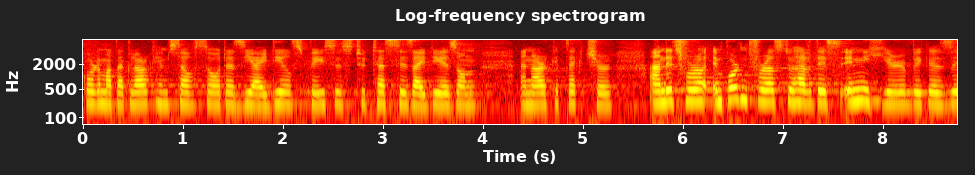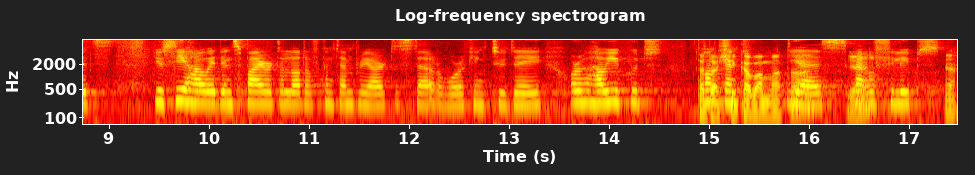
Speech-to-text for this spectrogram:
Gordon Clark himself thought as the ideal spaces to test his ideas on anarchitecture. And it's for, important for us to have this in here because it's, you see how it inspired a lot of contemporary artists that are working today, or how you could Tadashi Kawamata. Yes, yeah. Carl Phillips. Yeah.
